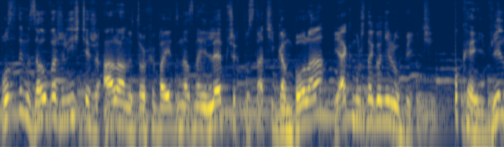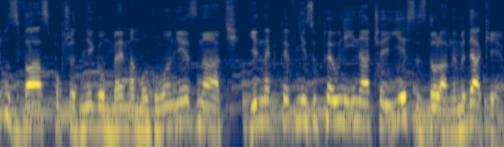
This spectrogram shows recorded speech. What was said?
Poza tym zauważyliście, że Alan to chyba jedna z najlepszych postaci Gambola? Jak można go nie lubić? Okej, wielu z was poprzedniego mema mogło nie znać, jednak pewnie zupełnie inaczej jest z Dolanym Dakiem,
